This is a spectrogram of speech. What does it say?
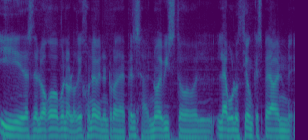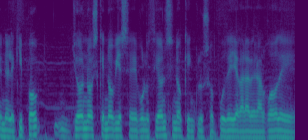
Y desde luego, bueno, lo dijo Neven en rueda de prensa, no he visto la evolución que esperaba en, el equipo. Yo no es que no viese evolución, sino que incluso pude llegar a ver algo de,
